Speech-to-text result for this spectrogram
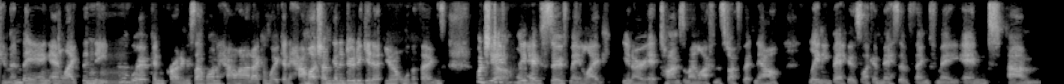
human being and like the need to Mhm. work and priding myself on how hard I can work and how much I'm going to do to get it, you know, all the things, which Yeah. definitely have served me like, you know, at times in my life and stuff. But now leaning back is like a massive thing for me. And um,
